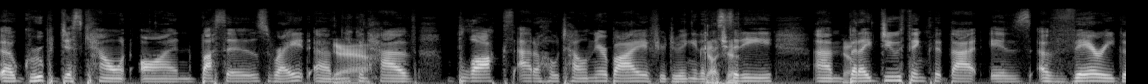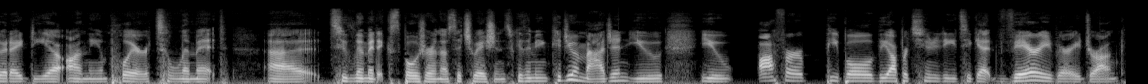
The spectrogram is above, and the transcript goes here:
a group discount on buses, right? Um, You can have blocks at a hotel nearby if you're doing it in Gotcha. the city. Um, Yep. But I do think that that is a very good idea on the employer to limit. Uh, to limit exposure in those situations, because I mean, could you imagine you you offer people the opportunity to get very very drunk,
